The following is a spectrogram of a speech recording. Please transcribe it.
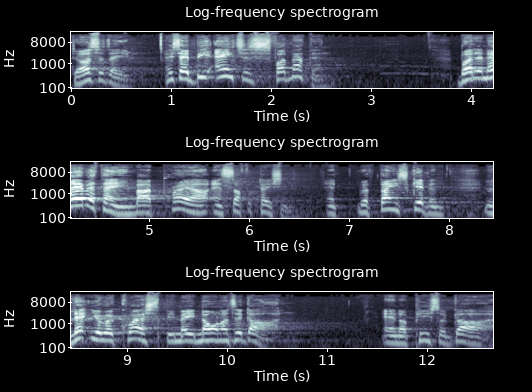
to us today. He said, Be anxious for nothing, but in everything by prayer and supplication and with thanksgiving, let your requests be made known unto God. And a peace of God,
